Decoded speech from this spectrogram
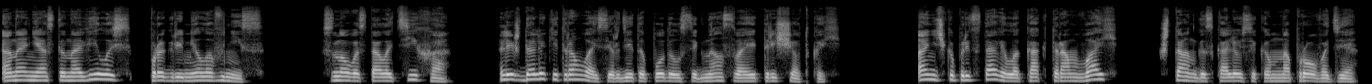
Она не остановилась, прогремела вниз. Снова стало тихо, лишь далекий трамвай сердито подал сигнал своей трещоткой. Анечка представила, как трамвай, штанга с колесиком на проводе,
